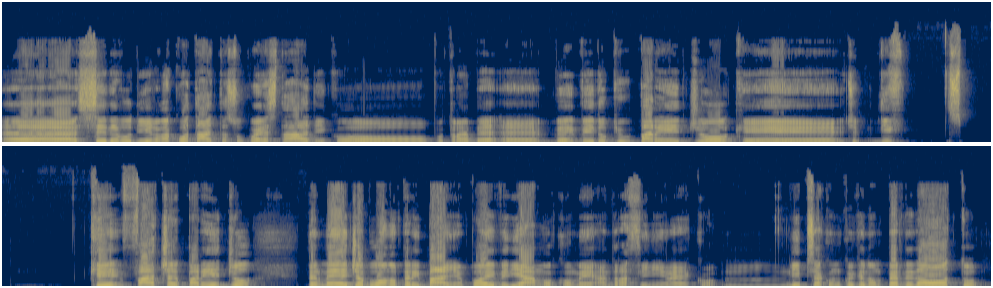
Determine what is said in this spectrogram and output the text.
eh, se devo dire una quota alta su questa, dico potrebbe, eh, vedo più pareggio che cioè, di, che faccia il pareggio per me è già buono per il Bayern. Poi vediamo come andrà a finire. Ecco, mm, Lipsia comunque che non perde da 8.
